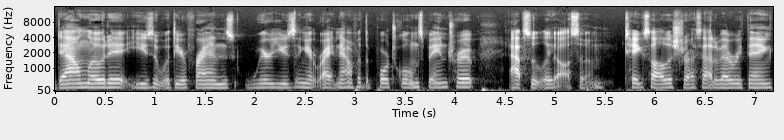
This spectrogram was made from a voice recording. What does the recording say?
Download it, use it with your friends. We're using it right now for the Portugal and Spain trip. Absolutely awesome. Takes all the stress out of everything.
